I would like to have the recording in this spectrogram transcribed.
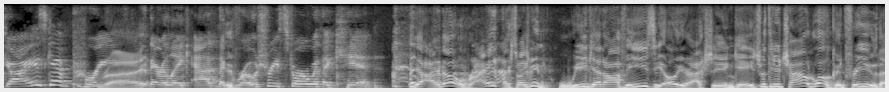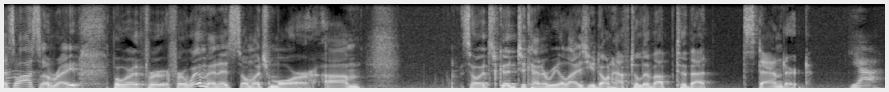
Guys get praised. Right. if They're like at the grocery store with a kid. yeah, I know, right? That's what I mean. We get off easy. Oh, you're actually engaged with your child. Well, good for you. That's awesome, right? But for for women, it's so much more. Um, so it's good to kind of realize you don't have to live up to that standard. Yeah,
